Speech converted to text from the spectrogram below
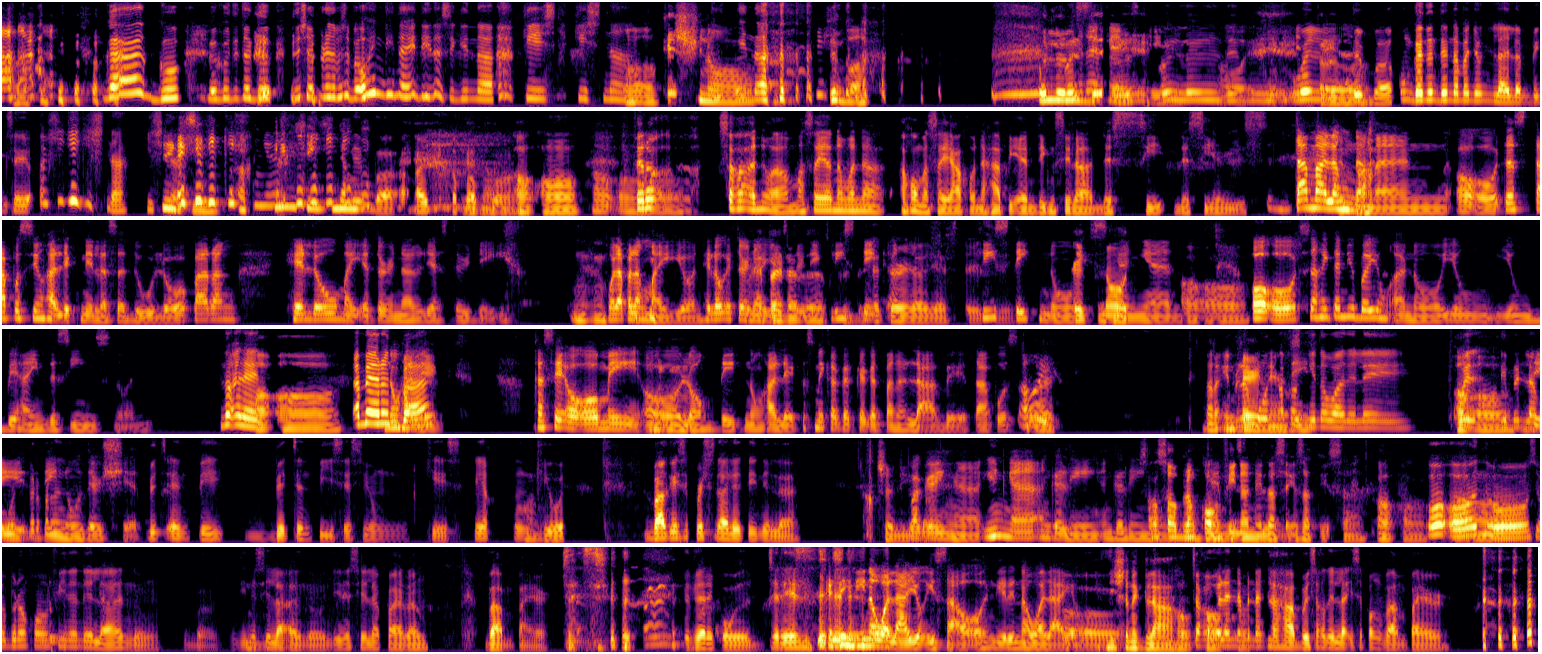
Gago. Gago dito. Gago. Hindi, syempre, sabi, oh, hindi na, hindi na. Sige na. Kiss, kiss na. Oo, kiss no. Ang ina. Diba? Ulul Mas din eh. eh. Ulol din. Eh. it- Well, True. diba? Kung ganun din naman yung lalambing sa'yo, oh, sige, kiss na. Kiss na. Eh, sige, kiss niya. Diba? Art ka pa po. Oo. Oo. Pero, saka ano ah, masaya naman na, ako masaya ako na happy ending sila this, se- this series. Tama lang Diba? naman. Oo. Tas, tapos yung halik nila sa dulo, parang, hello, my eternal yesterday. Wala palang my yun. Hello, eternal, Eternal yesterday. Please yesterday. take, Eternal yesterday. please take notes. Take note. Ganyan. Oo. Oo. Tapos nakita niyo ba yung ano, yung, yung behind the scenes nun? No, Alen? Oo. Ah, meron nung ba? halik. Kasi oo, may oo, Mm-mm. long take nung halik. Tapos may kagat-kagat pa ng labi. Tapos, ay. Parang in fairness. ang ginawa nila eh. Well, Oo. hindi man lamon, they, pero they parang know their shit. bits and pa- bits and pieces yung kiss. Kaya yung Mm. cute. Bagay sa personality nila. Actually. Bagay nga. Yun nga, ang galing. Ang galing. Nung- sobrang comfy na nila sa isa't isa. Oo. Oo, Oo. no. Sobrang comfy na nila, no. Diba? Hindi na Mm. sila, ano, hindi na sila parang vampire. Very cold. Kasi hindi nawala yung isa. Oo, hindi rin nawala yung Oo. Hindi siya naglaho. Tsaka wala naman naghahabol sa kanila isa pang vampire.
